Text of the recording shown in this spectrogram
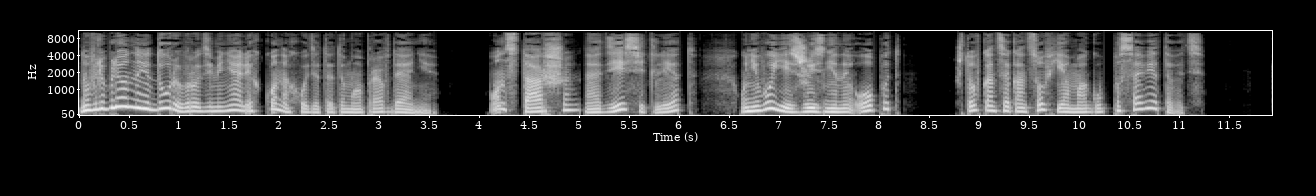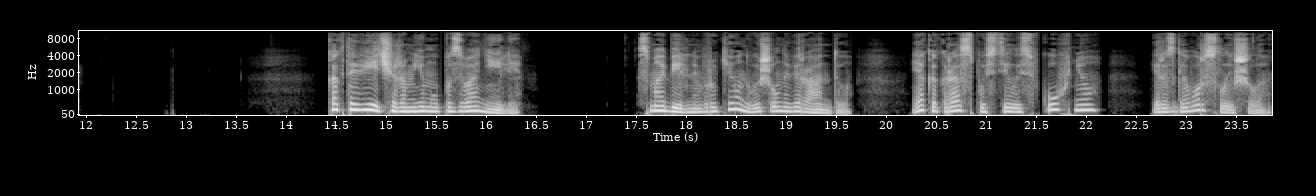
Но влюбленные дуры вроде меня легко находят этому оправдание. Он старше, на десять лет, у него есть жизненный опыт, что в конце концов я могу посоветовать. Как-то вечером ему позвонили. С мобильным в руке он вышел на веранду. Я как раз спустилась в кухню и разговор слышала.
